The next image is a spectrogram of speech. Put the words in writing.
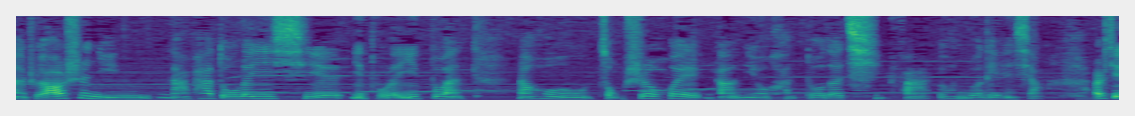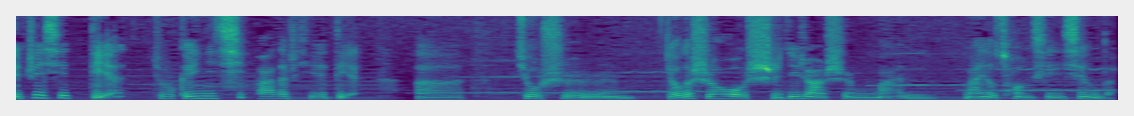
嗯，主要是你哪怕读了一些，一读了一段，然后总是会让你有很多的启发，有很多联想。而且这些点就是给你启发的这些点，嗯，就是有的时候实际上是蛮蛮有创新性的。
